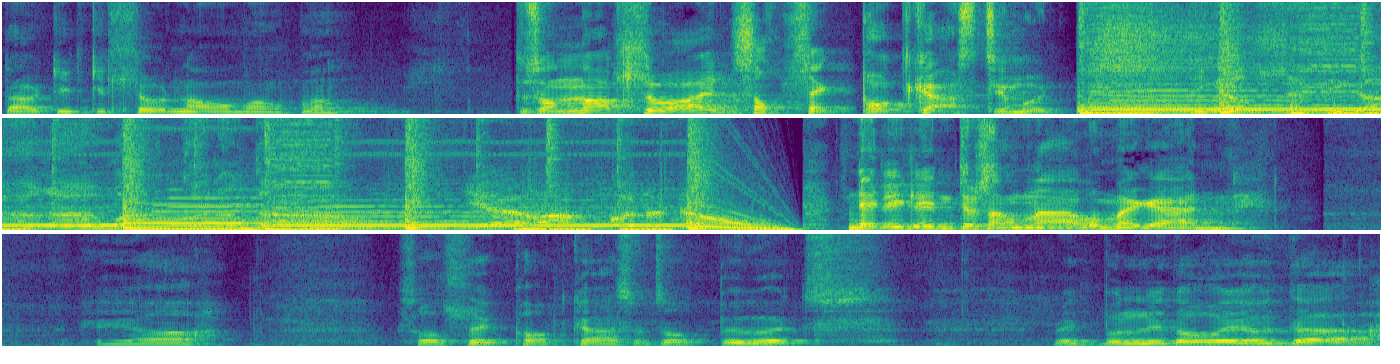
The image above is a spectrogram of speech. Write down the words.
Taakit killuunnarumaa. Tusornaarluarit sorlik podcast timut. Nelilin tusornaarumagaan. Ja. Sorlik podcast on soppunut. Red Bulli torjuta.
